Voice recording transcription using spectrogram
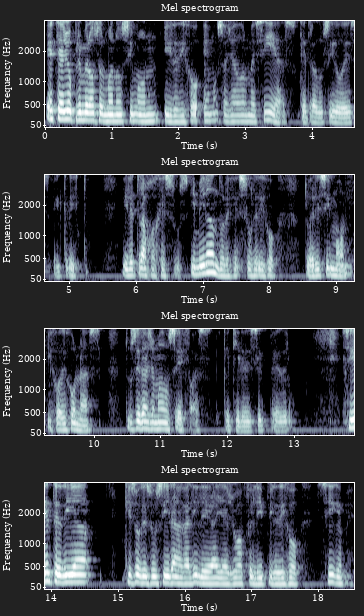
Este halló primero a su hermano Simón y le dijo, hemos hallado al Mesías, que traducido es el Cristo. Y le trajo a Jesús. Y mirándole Jesús le dijo, tú eres Simón, hijo de Jonás, tú serás llamado Cefas, que quiere decir Pedro. El siguiente día quiso Jesús ir a Galilea y halló a Felipe y le dijo, sígueme.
